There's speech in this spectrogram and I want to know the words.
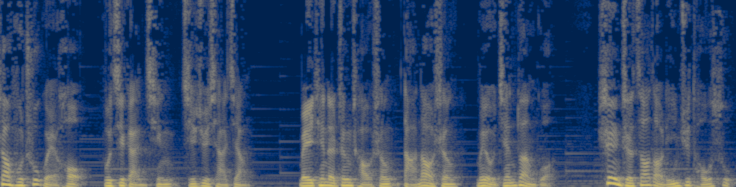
丈夫出轨后，夫妻感情急剧下降，每天的争吵声、打闹声没有间断过，甚至遭到邻居投诉。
